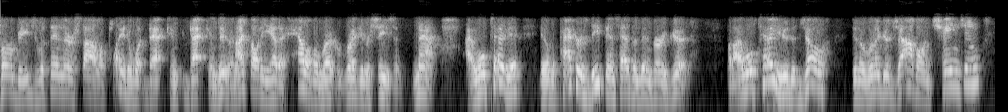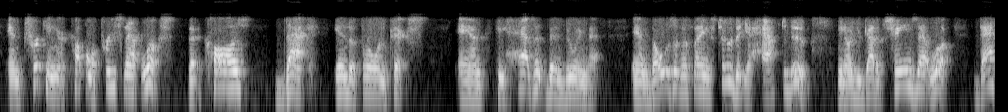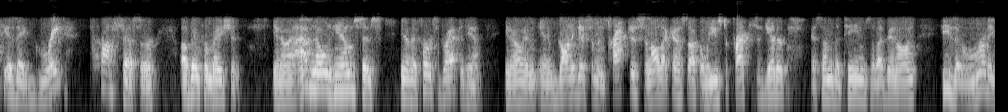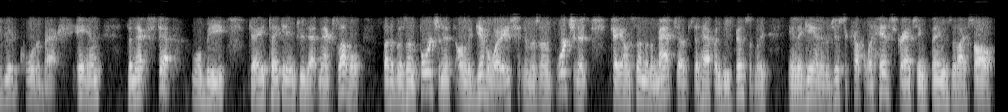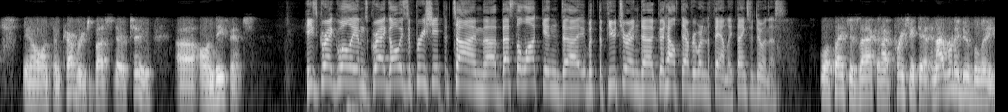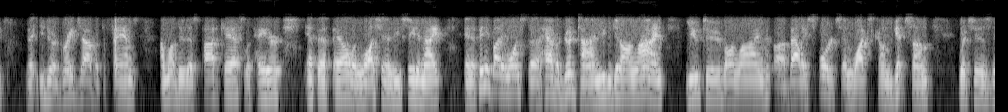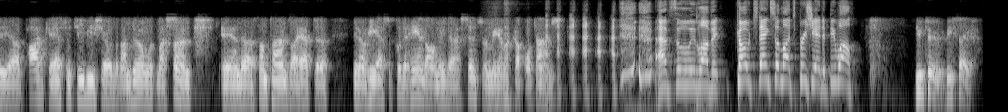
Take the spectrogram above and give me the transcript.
verbiage, within their style of play, to what Dak can Dak can do. And I thought he had a hell of a re- regular season. Now, I will tell you, you know, the Packers' defense hasn't been very good, but I will tell you that Joe did a really good job on changing and tricking a couple of pre-snap looks that caused Dak into throwing picks. And he hasn't been doing that. And those are the things, too, that you have to do. You know, you've got to change that look. Dak is a great processor of information. You know, and I've known him since, you know, they first drafted him, you know, and, and gone against him in practice and all that kind of stuff. And we used to practice together at some of the teams that I've been on. He's a really good quarterback. And the next step will be, okay, taking him to that next level. But it was unfortunate on the giveaways, and it was unfortunate, okay, on some of the matchups that happened defensively. And again, it was just a couple of head scratching things that I saw, you know, on some coverage busts there too uh, on defense. He's Gregg Williams. Gregg, always appreciate the time. Uh, best of luck and uh, with the future, and uh, good health to everyone in the family. Thanks for doing this. Well, thank you, Zach, and I appreciate that. And I really do believe that you do a great job with the fans. I'm going to do this podcast with Hater FFL in Washington, D.C. tonight. And if anybody wants to have a good time, you can get online, YouTube, online, uh, Bally Sports, and watch Come Get Some which is the uh, podcast and TV show that I'm doing with my son. And uh, sometimes I have to, you know, he has to put a hand on me to censor me a couple of times. Absolutely love it. Coach, thanks so much. Appreciate it. Be well. You too. Be safe.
